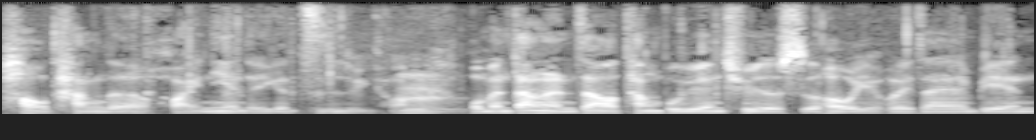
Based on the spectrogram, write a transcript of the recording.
泡汤的怀念的一个之旅哈。嗯，我们当然到汤布院去的时候，也会在那边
